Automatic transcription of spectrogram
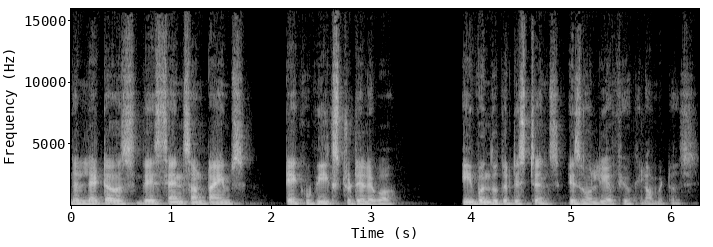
The letters they send sometimes take weeks to deliver, even though the distance is only a few kilometers.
